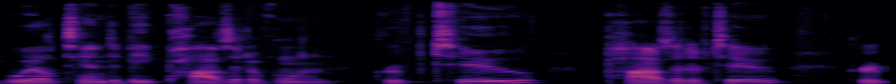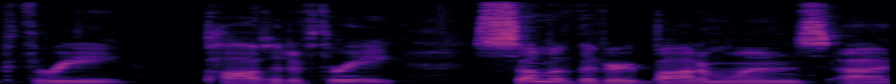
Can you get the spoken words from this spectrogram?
will tend to be positive 1. Group 2, positive 2. Group 3, positive 3. Some of the very bottom ones, uh,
